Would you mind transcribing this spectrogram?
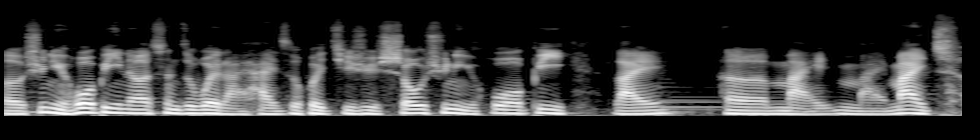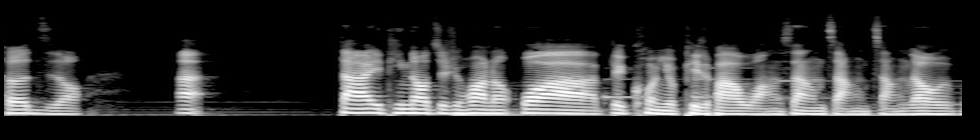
呃，虚拟货币呢，甚至未来还是会继续收虚拟货币来呃买买卖车子哦。啊，大家一听到这句话呢，哇，Bitcoin 又噼里啪往上涨，涨到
